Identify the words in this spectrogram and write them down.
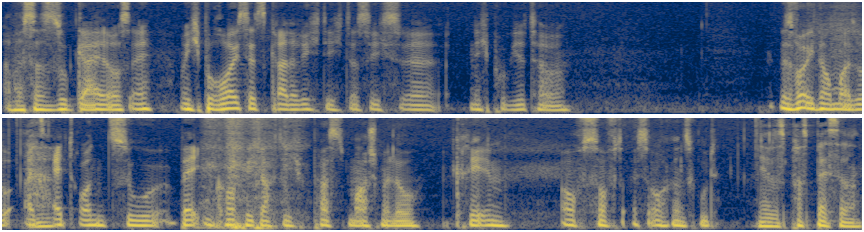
Aber es sah so geil aus, ey. Und ich bereue es jetzt gerade richtig, dass ich es äh, nicht probiert habe. Das wollte ich nochmal so als Ja. Add-on zu Bacon Coffee, dachte ich, passt Marshmallow Creme auf Softeis auch ganz gut. Ja, das passt besser.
